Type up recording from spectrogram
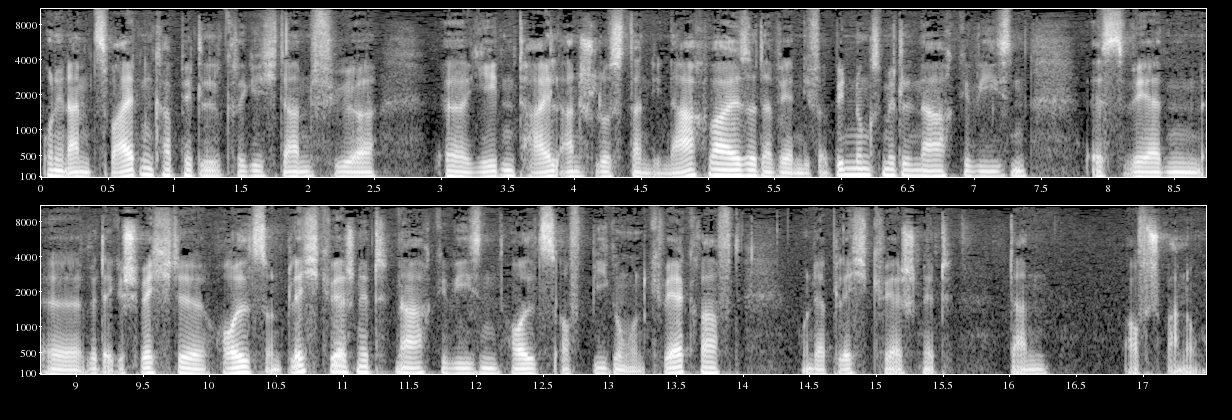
und in einem zweiten Kapitel kriege ich dann für äh, jeden Teilanschluss dann die Nachweise, da werden die Verbindungsmittel nachgewiesen, es werden, äh, wird der geschwächte Holz- und Blechquerschnitt nachgewiesen, Holz auf Biegung und Querkraft und der Blechquerschnitt dann auf Spannung.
